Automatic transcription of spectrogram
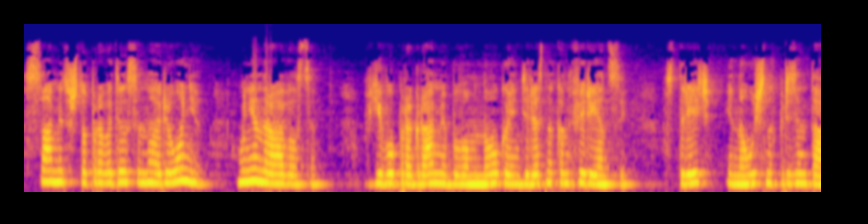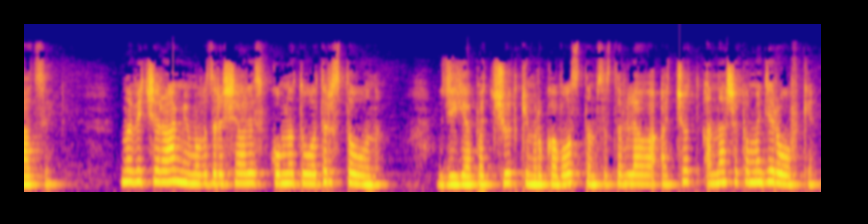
Саммит, что проводился на Орионе, мне нравился. В его программе было много интересных конференций, встреч и научных презентаций – но вечерами мы возвращались в комнату Уотерстоуна, где я под чутким руководством составляла отчет о нашей командировке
